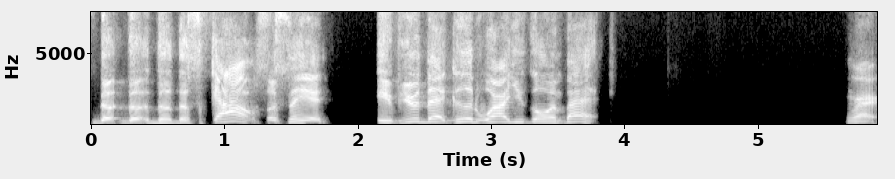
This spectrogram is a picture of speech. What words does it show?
the the the, the scouts are saying, if you're that good, why are you going back? right.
